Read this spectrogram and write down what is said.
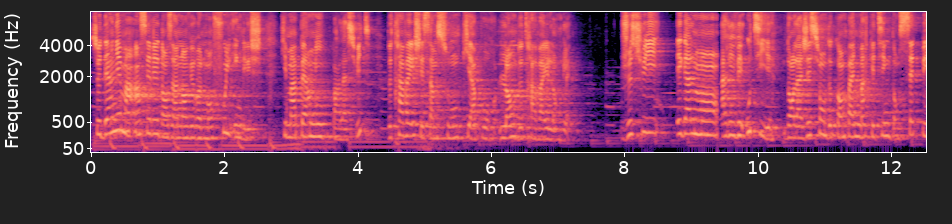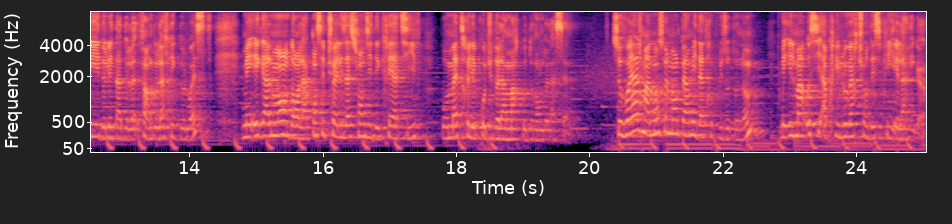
Ce dernier m'a inséré dans un environnement full English qui m'a permis par la suite de travailler chez Samsung qui a pour langue de travail l'anglais. Je suis également arrivée outillée dans la gestion de campagnes marketing dans sept pays de l'Afrique de l'Ouest, mais également dans la conceptualisation d'idées créatives pour mettre les produits de la marque au devant de la scène. Ce voyage m'a non seulement permis d'être plus autonome, mais il m'a aussi appris l'ouverture d'esprit et la rigueur.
